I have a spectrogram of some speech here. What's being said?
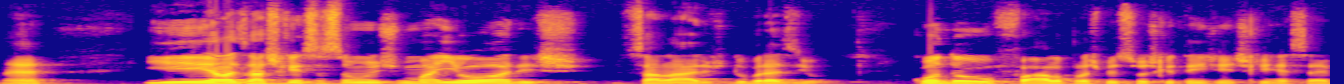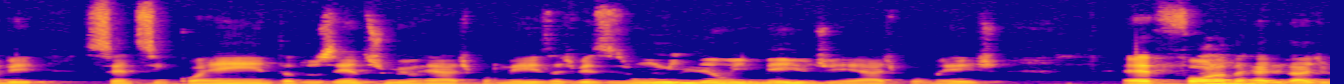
né? E elas acham que esses são os maiores salários do Brasil. Quando eu falo para as pessoas que tem gente que recebe 150, 200 mil reais por mês, às vezes um milhão e meio de reais por mês, é fora da realidade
